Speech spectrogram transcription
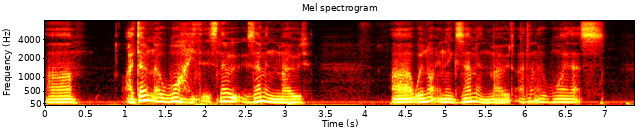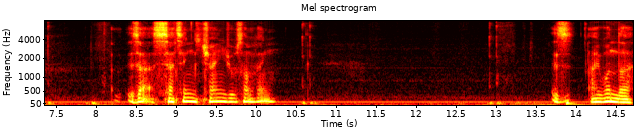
Um, I don't know why there's no examine mode. Uh, we're not in examine mode. I don't know why that's. Is that a settings change or something? Is I wonder.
